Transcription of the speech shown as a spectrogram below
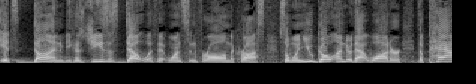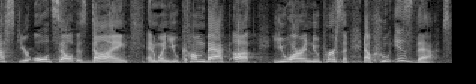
it's done because Jesus dealt with it once and for all on the cross. So when you go under that water, the past, your old self is dying, and when you come back up, you are a new person. Now, who is that?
